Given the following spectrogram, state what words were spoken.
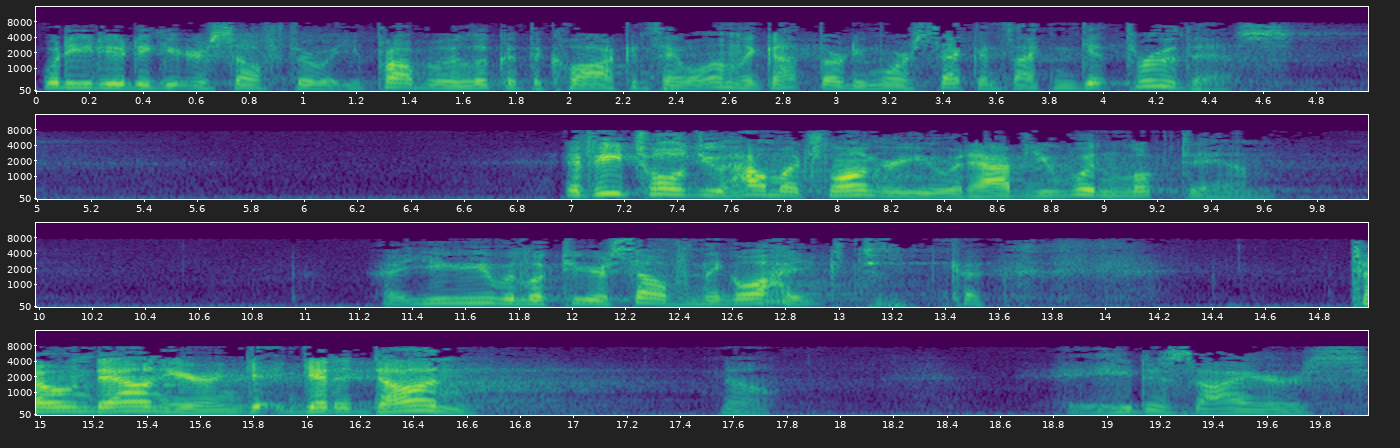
What do you do to get yourself through it? You probably look at the clock and say, well, I only got 30 more seconds. I can get through this. If he told you how much longer you would have, you wouldn't look to him. Uh, you, you would look to yourself and think, oh, I just tone down here and get, get it done. No. He desires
